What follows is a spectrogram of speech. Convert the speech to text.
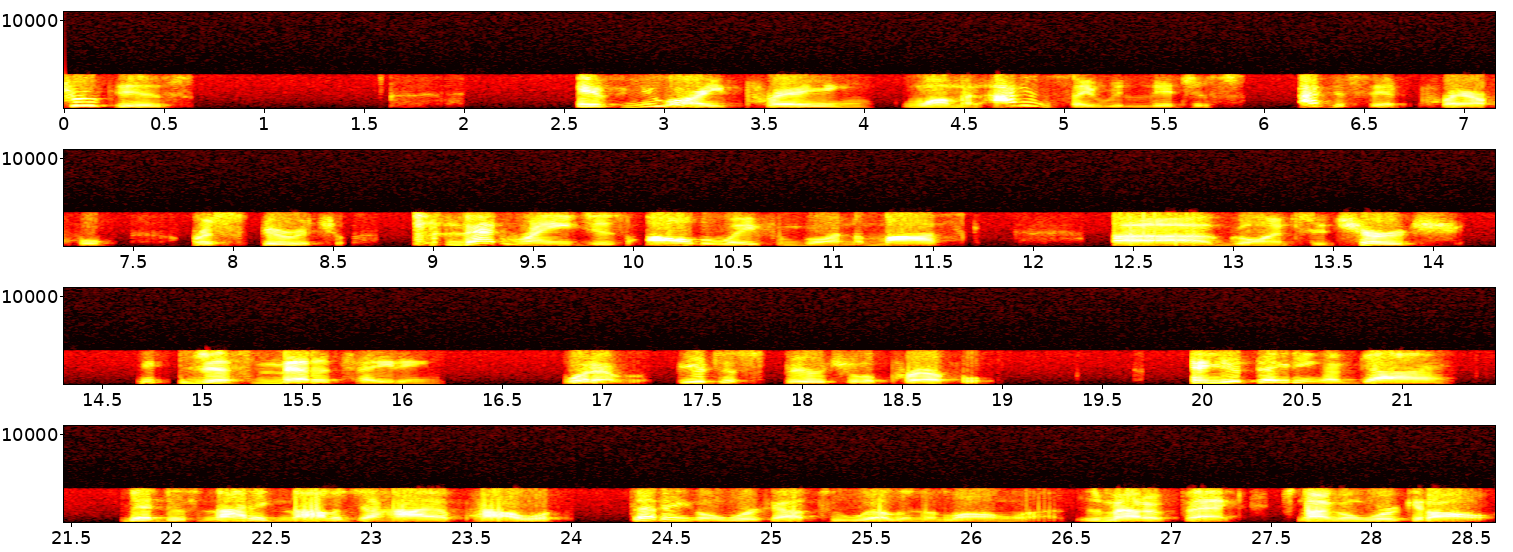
truth is, if you are a praying woman, I didn't say religious, I just said prayerful or spiritual. that ranges all the way from going to mosque, uh, going to church, just meditating, whatever. You're just spiritual or prayerful. And you're dating a guy that does not acknowledge a higher power, that ain't gonna work out too well in the long run. As a matter of fact, it's not gonna work at all.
